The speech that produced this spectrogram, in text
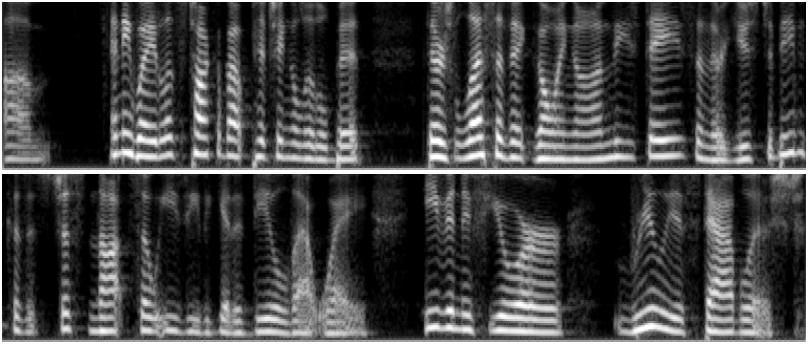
Um, anyway, let's talk about pitching a little bit. There's less of it going on these days than there used to be because it's just not so easy to get a deal that way. Even if you're really established,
